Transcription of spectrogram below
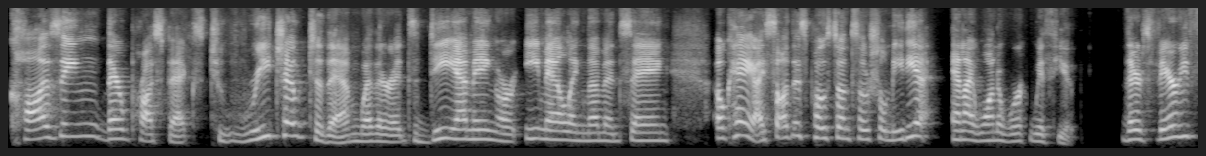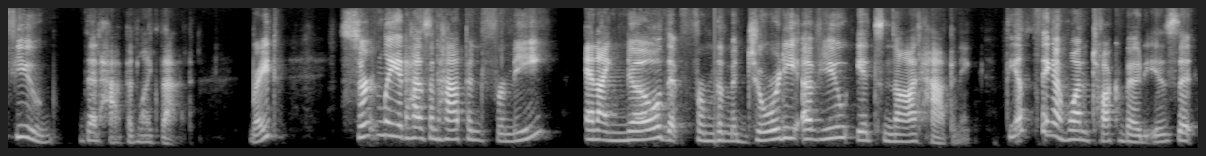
causing their prospects to reach out to them, whether it's DMing or emailing them and saying, okay, I saw this post on social media and I want to work with you. There's very few that happen like that, right? Certainly it hasn't happened for me. And I know that for the majority of you, it's not happening. The other thing I want to talk about is that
